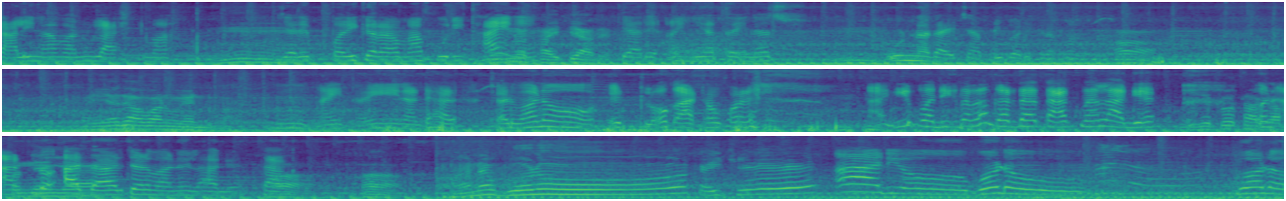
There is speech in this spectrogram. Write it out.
ચાલીને આવવાનું લાસ્ટમાં જ્યારે પરિક્રમા પૂરી થાય ને ત્યારે. અહીંયા થઈને જ. પૂર્ણ થાય છે આપણી પરિક્રમા. હા. અહીંયા જ આવવાનું એન્ડમાં હમ અહીં થઈને ચડવાનો એટલો કાઠો પડે. આખી પરિક્રમા કરતા થાક ના લાગે. પણ આટલો આ આધાર ચડવાનો લાગે થાક હા માનવ ઘોડો કઈ છે? આર્યો ઘોડો ઘોડો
